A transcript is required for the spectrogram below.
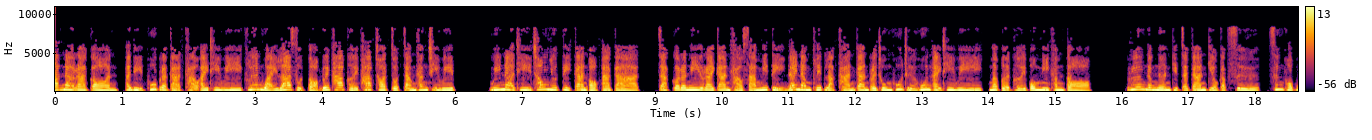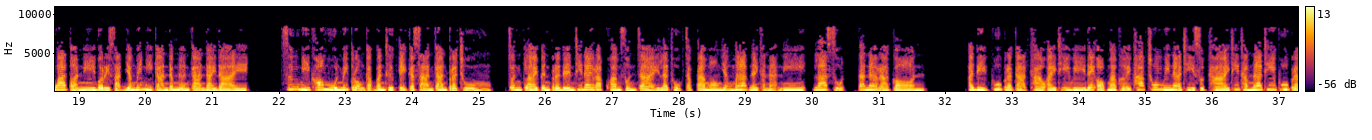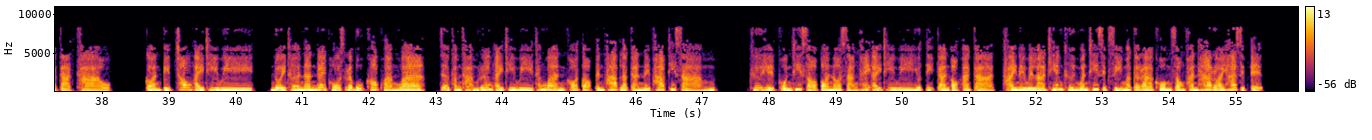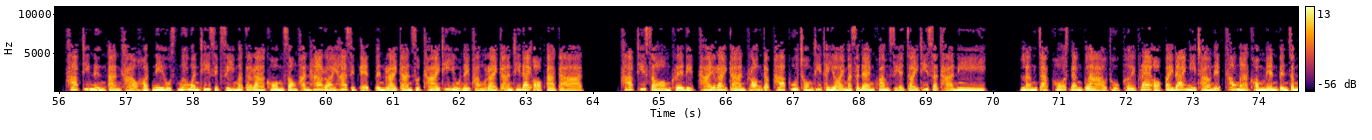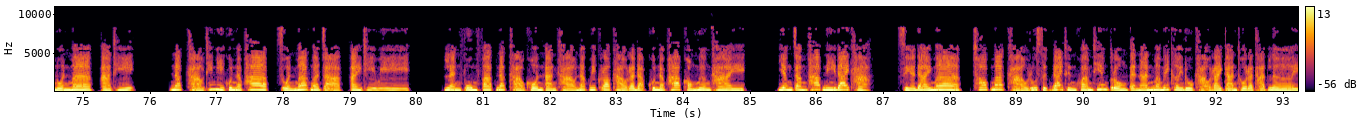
ตั๊กนารากร อดีตผู้ประกาศข่าวไอทีวีเคลื่อนไหวล่าสุดตอบด้วยภาพเผยภาพช็อตจดจำทั้งชีวิต วินาทีช่องยุติการออกอากาศ จากกรณีรายการข่าวสามมิติได้นำคลิปหลักฐานการประชุมผู้ถือหุ้นไอทีวีมาเปิดเผยปมมีคำตอบ เรื่องดำเนินกิจการเกี่ยวกับสื่อ ซึ่งพบว่าตอนนี้บริษัทยังไม่มีการดำเนินการใด ๆ ซึ่งมีข้อมูลไม่ตรงกับบันทึกเอกสารการประชุม จนกลายเป็นประเด็นที่ได้รับความสนใจและถูกจับตามองอย่างมากในขณะนี้ ล่าสุดตนารากร อดีตผู้ประกาศข่าวไอทีวีได้ออกมาเผยภาพช่วงวินาทีสุดท้ายที่ทำหน้าที่ผู้ประกาศข่าว ก่อนปิดช่องไอทีวี โดยเธอนั้นได้โพสต์ระบุข้อความว่า เจอคำถามเรื่องไอทีวีทั้งวันขอตอบเป็นภาพละกันในภาพที่3 คือเหตุผลที่สปนสั่งให้ไอทีวียุติการออกอากาศ ภายในเวลาเที่ยงคืนวันที่ 14 มกราคม 2551 ภาพที่ 1 อ่านข่าวฮอตนิวส์เมื่อวันที่ 14 มกราคม 2551 เป็นรายการสุดท้ายที่อยู่ในผังรายการที่ได้ออกอากาศ ภาพที่ 2 เครดิตท้ายรายการพร้อมกับภาพผู้ชมที่ทยอยมาแสดงความเสียใจที่สถานี หลังจากโพสต์ดังกล่าวถูกเผยแพร่ออกไปได้มีชาวเน็ตเข้ามาคอมเมนต์เป็นจำนวนมาก อาทิ นักข่าวที่มีคุณภาพส่วนมากมาจากไอทีวีแหล่งฟูมฟักนักข่าวคนอ่านข่าวนักวิเคราะห์ข่าวระดับคุณภาพของเมืองไทย ยังจำภาพนี้ได้ค่ะ เสียดายมาก ชอบมากข่าวรู้สึกได้ถึงความเที่ยงตรง แต่นั้นมาไม่เคยดูข่าวรายการโทรทัศน์เลย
